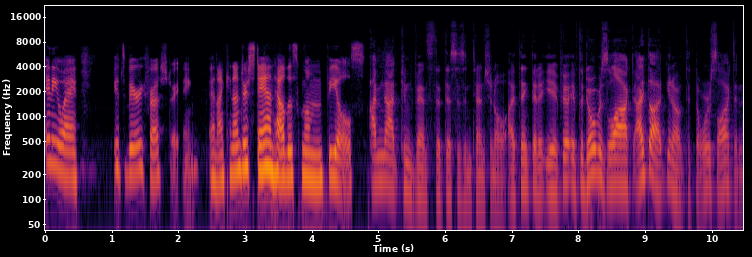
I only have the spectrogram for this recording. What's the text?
Anyway, it's very frustrating, and I can understand how this woman feels. I'm not convinced that this is intentional. I think that it, if if the door was locked, I thought you know the door was locked and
